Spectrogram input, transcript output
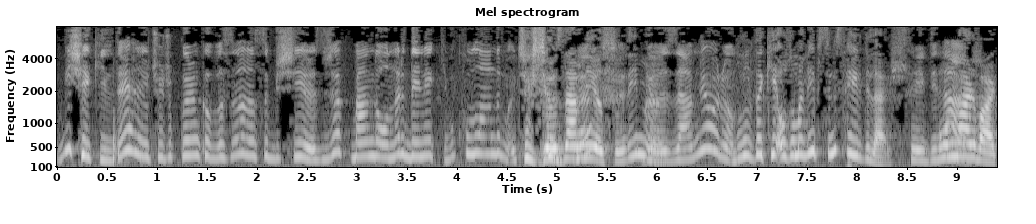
bir şekilde hani çocukların kafasına nasıl bir şey yaratacak ben de onları denek gibi kullandım açıkçası. Gözlemliyorsun değil mi? Gözlemliyorum. Buradaki o zaman hepsini sevdiler. Sevdiler. Onlar var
